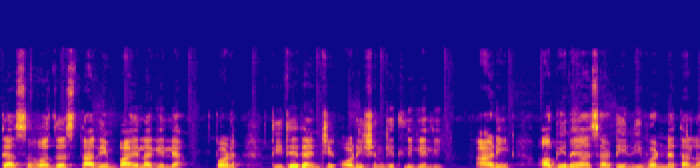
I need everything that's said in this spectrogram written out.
त्या सहजच तालीम पाहायला गेल्या. पण तिथे त्यांची ऑडिशन घेतली गेली आणि अभिनयासाठी निवडण्यात आलं.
